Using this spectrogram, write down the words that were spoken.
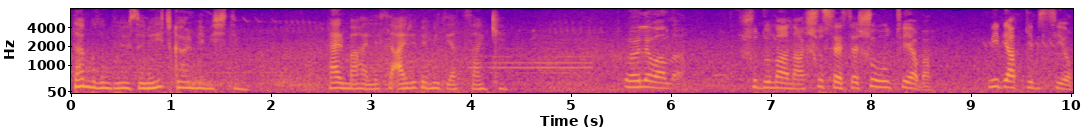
İstanbul'un bu yüzünü hiç görmemiştim. Her mahallesi ayrı bir midyat sanki. Öyle vallahi. Şu dumana, şu sese, şu uğultuya bak. Midyat gibisi yok.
